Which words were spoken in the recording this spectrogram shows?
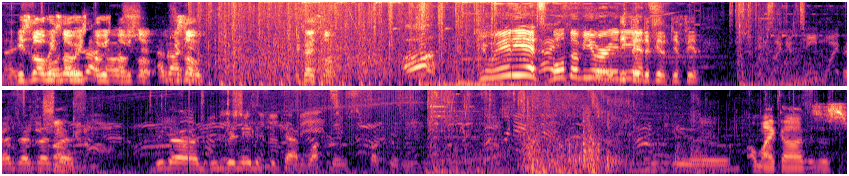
Nice. He's low, he's Oh, low, no, he's not. low, oh, he's Oh, low, he's shit. low. I got He's you. low. The guy's low. Oh! You idiots! Nice. Both of you are idiots. defeat, defeat. Looks Res, for res, the res, res. Do the do grenade if you can. Block this fucking. Thank you. Oh my god, this is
